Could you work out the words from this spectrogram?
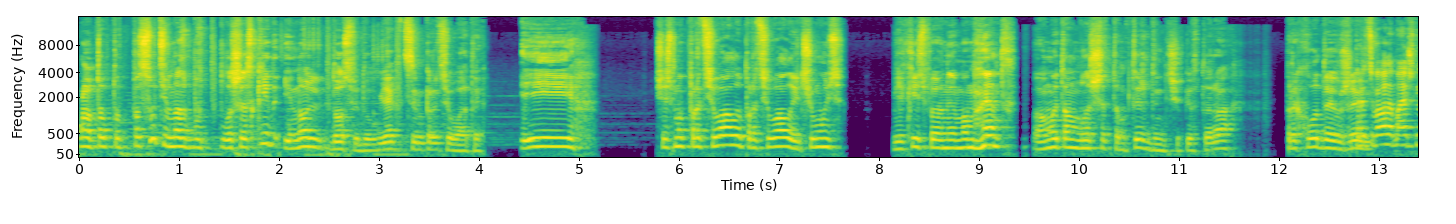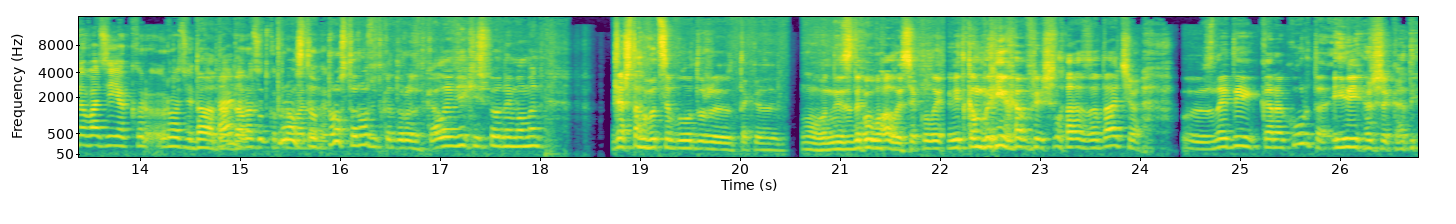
Ну, тобто, по суті, в нас був лише скид і ноль досвіду, як цим працювати. І щось ми працювали, працювали, і чомусь в якийсь певний момент, а ми там лише там тиждень чи півтора, приходить вже. Працювали маєш на увазі як розвідка, Да, да, правильно? да. Розвідку Просто, проводили? просто розвідка до розвідки. Але в якийсь певний момент для штабу це було дуже таке. Ну, вони здивувалися, коли від Камбріга прийшла задача е, знайди Каракурта і Рєшика. Ти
